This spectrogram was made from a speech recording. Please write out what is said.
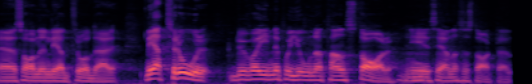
Eh, så har ni en ledtråd där. Men jag tror, du var inne på Jonathan Star i senaste starten.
